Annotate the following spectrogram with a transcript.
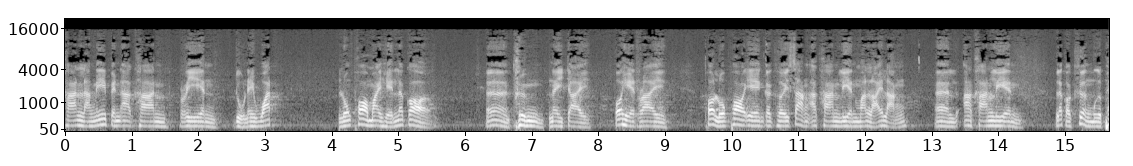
คารหลังนี้เป็นอาคารเรียนอยู่ในวัด หลวงพ่อมาเห็นแล้วก็ถึงในใจ เพราะเหตุไรเพราะหลวงพ่อเองก็เคยสร้างอาคารเรียนมาหลายหลังอาคารเรียนแล้วก็เครื่องมือแพ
